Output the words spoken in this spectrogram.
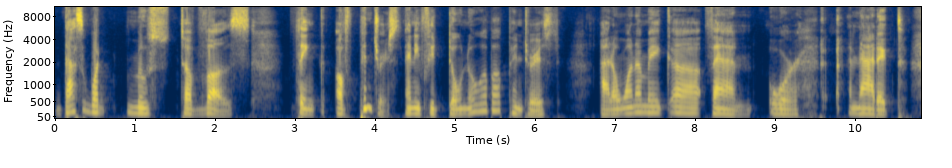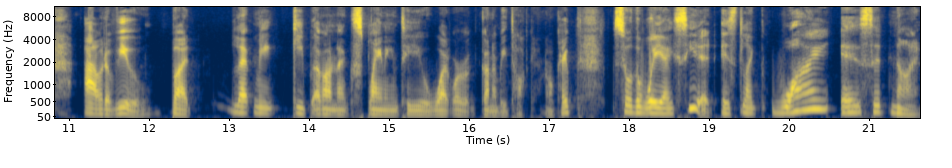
That's what most of us think of Pinterest. And if you don't know about Pinterest, I don't want to make a fan or an addict out of you, but let me keep on explaining to you what we're going to be talking, okay? So the way I see it is like why is it not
